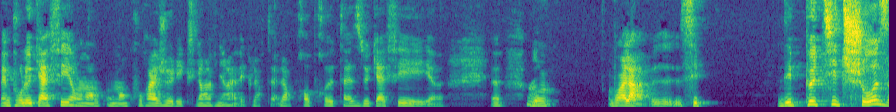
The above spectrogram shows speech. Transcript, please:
même pour le café, on, encourage les clients à venir avec leur, leur propre tasse de café. Et, euh, euh, Bon, voilà, euh, c'est des petites choses,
